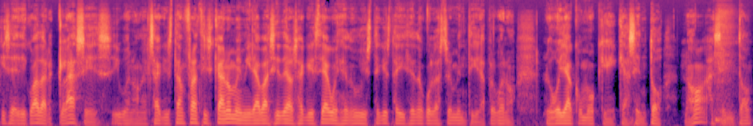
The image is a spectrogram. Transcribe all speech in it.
y se dedicó a dar clases. Y bueno, el sacristán franciscano me miraba así de la sacristía como diciendo, uy, ¿usted qué está diciendo con las tres mentiras? Pero bueno, luego ya como que, asentó, ¿no? Asentó.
